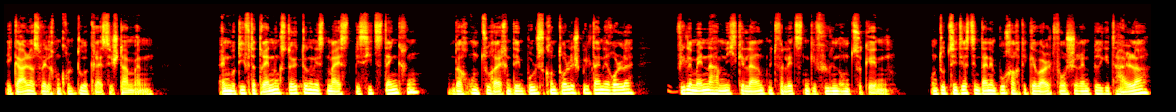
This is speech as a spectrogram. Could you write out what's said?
egal aus welchem Kulturkreis sie stammen. Ein Motiv der Trennungstötungen ist meist Besitzdenken und auch unzureichende Impulskontrolle spielt eine Rolle. Viele Männer haben nicht gelernt, mit verletzten Gefühlen umzugehen. Und du zitierst in deinem Buch auch die Gewaltforscherin Birgit Haller,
